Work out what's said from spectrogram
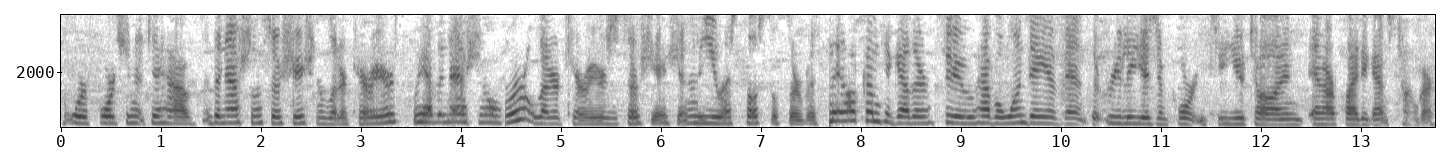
we're fortunate to have the National Association of Letter Carriers. We have the National Rural Letter Carriers Association and the U.S. Postal Service. They all come together to have a one day event that really is important to Utah and, and our fight against hunger.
